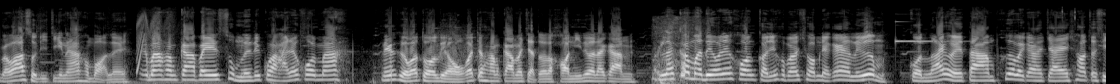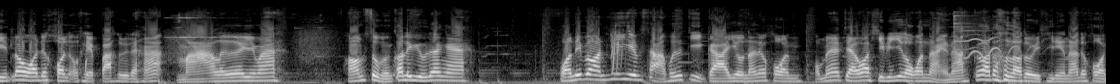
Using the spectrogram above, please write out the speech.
แบบว่าสุดจริงๆนะผมบอกเลยมาทำการไปสุ่มเลยดีกว่าทุกคนมา นี่ก็คือว่าตัวเหลือผมก็จะทำการมาจัดตัวละครนี้ด้วยแล้วกัน แล้วก็มาดูทุกคนก่อนที่คุณผู้ชมเนี่ยก็อย่าลืม กดไลค์กดติดตามเพื่อเป็นกำลังใจให้ช่องจะซีโร่ทุกคนโอเคปะดูนะฮะ มาเลยมาพร้อมสุ่มมันก็รีวิวได้ไงวันนี้เป็นวันที่ 23 พฤศจิกายนนะทุกคน ผมไม่แน่ใจว่าคลิปนี้จะลงวันไหนนะ ก็ต้องรอดูอีกทีนึงนะทุกคน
